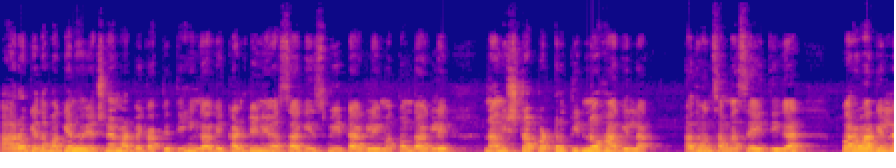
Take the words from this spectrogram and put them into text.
ಆರೋಗ್ಯದ ಬಗ್ಗೆನೂ ಯೋಚನೆ ಮಾಡ್ಬೇಕಾಗ್ತೈತಿ. ಹಿಂಗಾಗಿ ಕಂಟಿನ್ಯೂಯಸ್ ಆಗಿ ಸ್ವೀಟ್ ಆಗಲಿ, ಮತ್ತೊಂದಾಗಲಿ, ನಾವು ಇಷ್ಟಪಟ್ಟರು ತಿನ್ನೋ ಹಾಗಿಲ್ಲ. ಅದೊಂದು ಸಮಸ್ಯೆ ಐತಿ ಈಗ. ಪರವಾಗಿಲ್ಲ,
